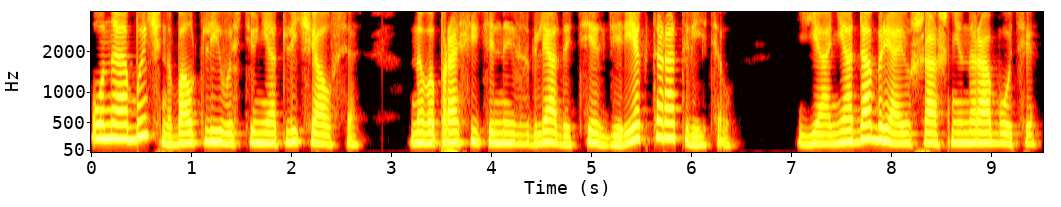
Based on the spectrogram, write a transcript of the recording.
Он и обычно болтливостью не отличался, на вопросительные взгляды тех директор ответил. «Я не одобряю шашни на работе».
